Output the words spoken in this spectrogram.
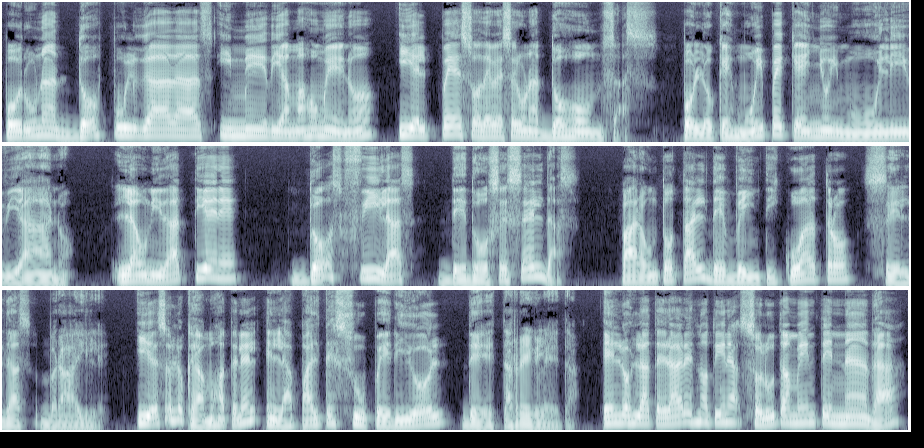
por unas 2 pulgadas y media más o menos y el peso debe ser unas 2 onzas, por lo que es muy pequeño y muy liviano. La unidad tiene dos filas de 12 celdas para un total de 24 celdas braille. Y eso es lo que vamos a tener en la parte superior de esta regleta. En los laterales no tiene absolutamente nada,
